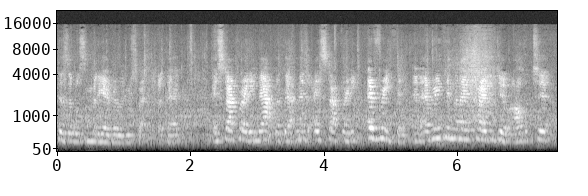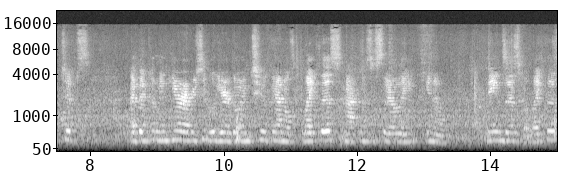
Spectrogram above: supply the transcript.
because it was somebody I really respected, okay? I stopped writing that, but that meant I stopped writing everything. And everything that I tried to do, all the tip, tips, I've been coming here every single year going to panels like this, not necessarily, you know, names this, but like this.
